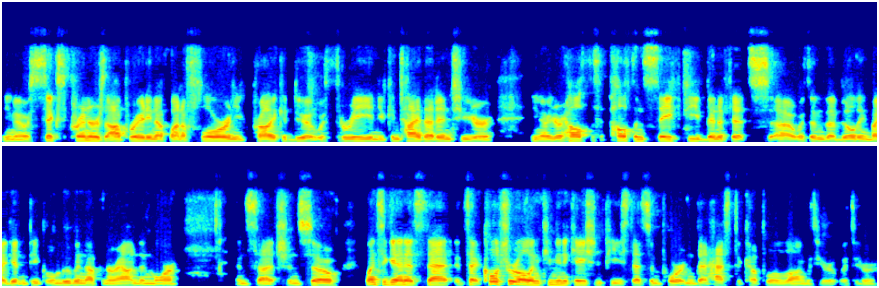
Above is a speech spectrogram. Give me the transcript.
you know six printers operating up on a floor and you probably could do it with three and you can tie that into your you know your health health and safety benefits uh, within the building by getting people moving up and around and more and such and so once again it's that it's that cultural and communication piece that's important that has to couple along with your with your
